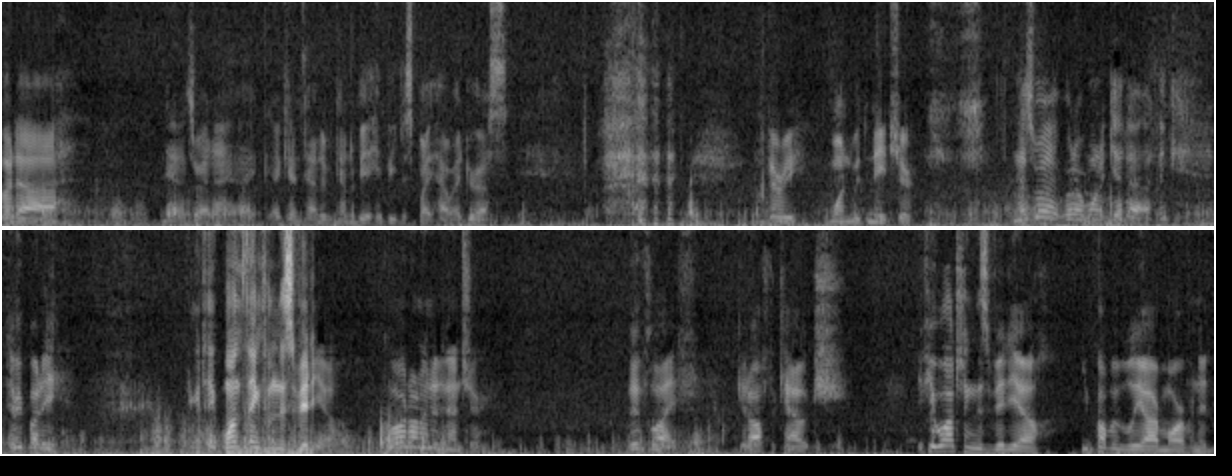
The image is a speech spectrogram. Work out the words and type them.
But uh, yeah, that's right. I, I, I can kind of kind of be a hippie despite how I dress. I'm very one with nature, and that's what I, what I want to get at. I think everybody, if you can take one thing from this video, go out on an adventure, live life, get off the couch. If you're watching this video, you probably are more of an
